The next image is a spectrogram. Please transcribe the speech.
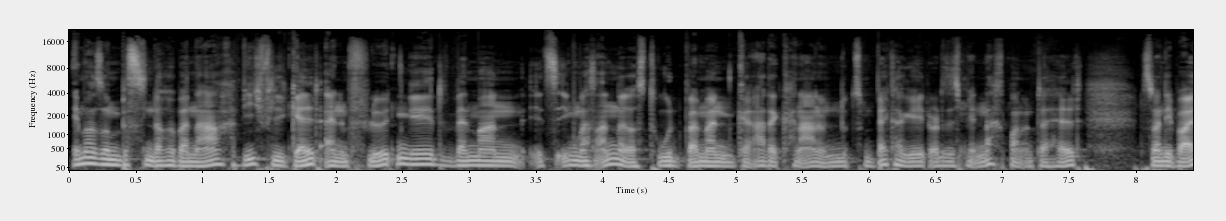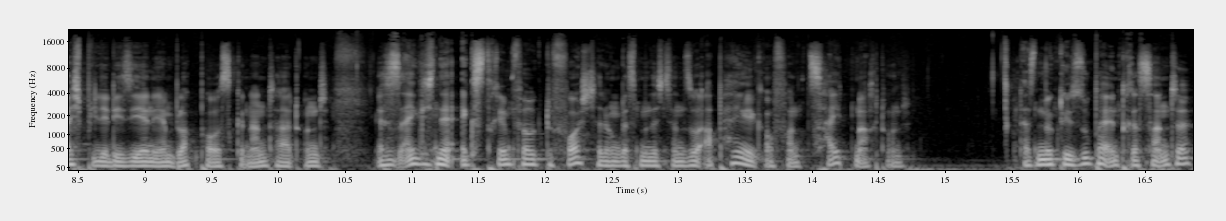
immer so ein bisschen darüber nach, wie viel Geld einem flöten geht, wenn man jetzt irgendwas anderes tut, weil man gerade, keine Ahnung, nur zum Bäcker geht oder sich mit Nachbarn unterhält. Das waren die Beispiele, die sie in ihrem Blogpost genannt hat. Und es ist eigentlich eine extrem verrückte Vorstellung, dass man sich dann so abhängig auch von Zeit macht. Und das sind wirklich super interessante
